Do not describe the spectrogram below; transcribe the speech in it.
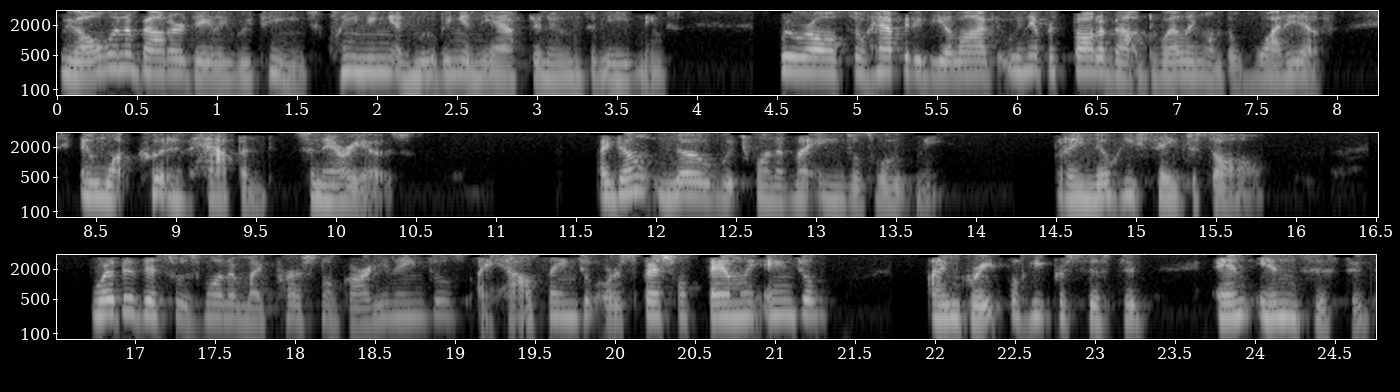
We all went about our daily routines, cleaning and moving in the afternoons and evenings. We were all so happy to be alive that we never thought about dwelling on the what if and what could have happened scenarios. I don't know which one of my angels woke me, but I know he saved us all. Whether this was one of my personal guardian angels, a house angel, or a special family angel, I'm grateful he persisted and insisted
